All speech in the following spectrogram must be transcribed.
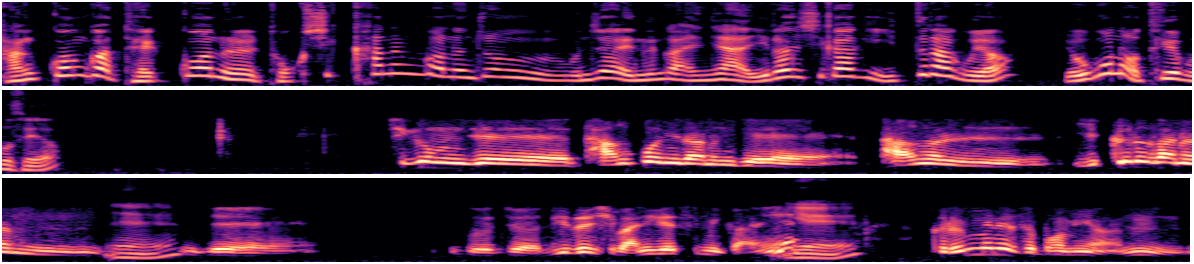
당권과 대권을 독식하는 거는 좀 문제가 있는 거 아니냐 이런 시각이 있더라고요. 요거는 어떻게 보세요? 지금 이제 당권이라는 게 당을 이끌어가는 예. 이제 그 저 리더십 아니겠습니까? 예? 예. 그런 면에서 보면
